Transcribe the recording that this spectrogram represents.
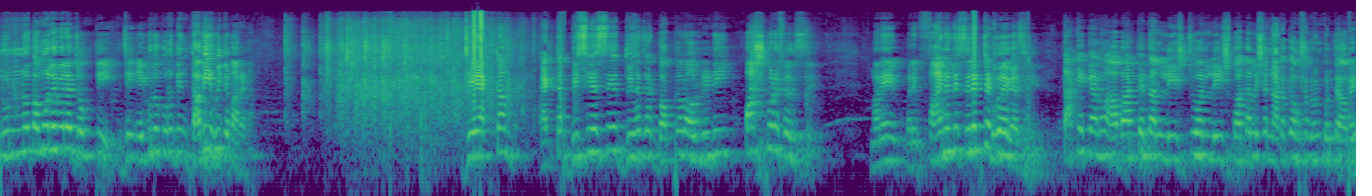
ন্যূনতম লেভেলের যৌক্তিক যে এগুলো কোনোদিন দাবি হইতে পারে না। যে একটা একটা বিসিএস এ দুই হাজার ডক্টর অলরেডি পাশ করে ফেলছে মানে মানে ফাইনালি সিলেক্টেড হয়ে গেছে, তাকে কেন আবার তেতাল্লিশ, চুয়াল্লিশ, পঁয়তাল্লিশের নাটকে অংশগ্রহণ করতে হবে?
